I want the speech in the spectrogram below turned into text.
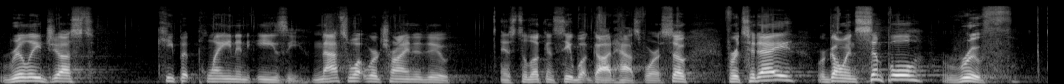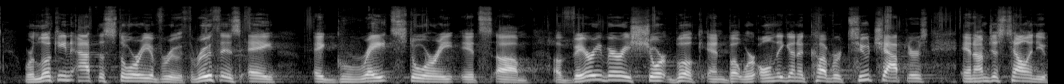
really just keep it plain and easy. And that's what we're trying to do is to look and see what God has for us. So for today, we're going simple Ruth. We're looking at the story of Ruth. Ruth is a, a great story. It's um, a very, very short book, and, but we're only going to cover two chapters. And I'm just telling you,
